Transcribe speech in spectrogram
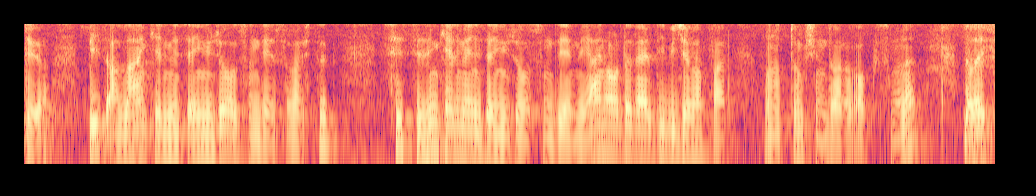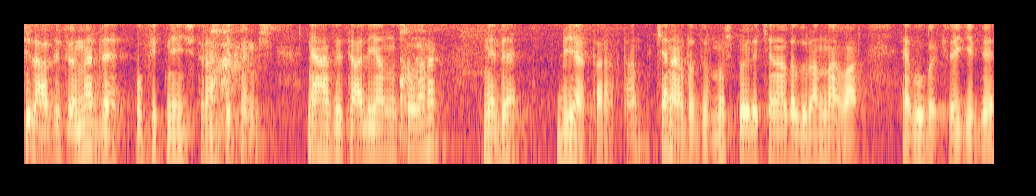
diyor. Biz Allah'ın kelimesi en yüce olsun diye savaştık. Siz sizin kelimeniz en yüce olsun diye mi? Yani orada verdiği bir cevap var. Unuttum şimdi o, o kısmını. Dolayısıyla Hazreti Ömer de bu fitneye iştirak etmemiş. Ne Hazreti Ali yanlısı olarak ne de diğer taraftan. Kenarda durmuş. Böyle kenarda duranlar var. Ebu Bekir'e gibi.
